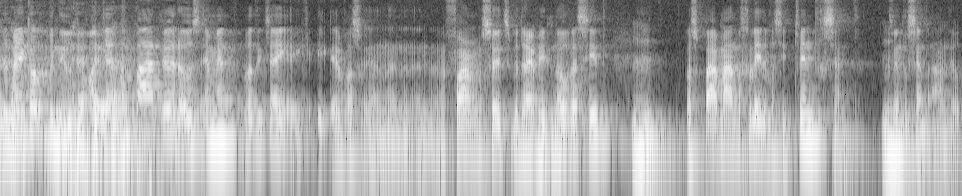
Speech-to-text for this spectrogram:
daar ben ik ook benieuwd. Want je hebt een paar euro's en met wat ik zei, ik, ik, er was een, een, een, farmaceutisch bedrijf, heet Novasit. Mhm. Was een paar maanden geleden was die 20 cent. Mhm. 20 cent aandeel.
